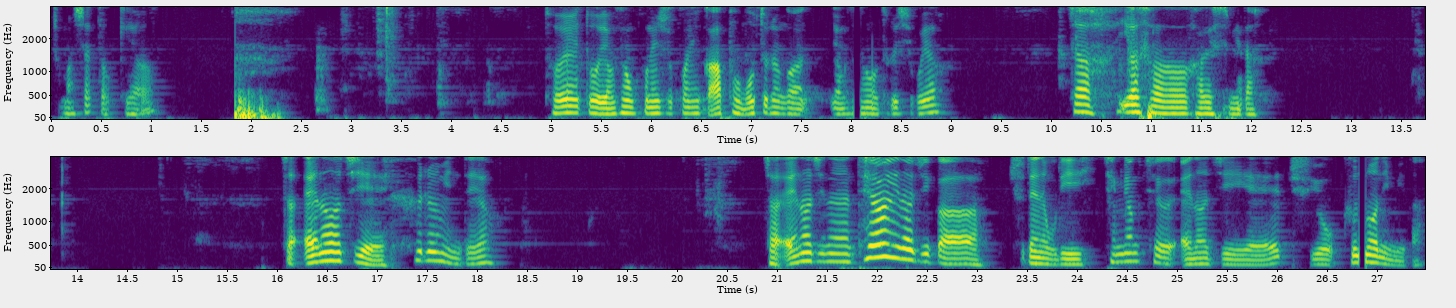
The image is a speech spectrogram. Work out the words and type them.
좀만 쉬었다 올게요. 저희 또 영상 보내줄 거니까 앞으로 못 들은 건 영상으로 들으시고요. 자, 이어서 가겠습니다. 자, 에너지의 흐름인데요. 자, 에너지는 태양 에너지가 주되는 우리 생명체의 에너지의 주요 근원입니다.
